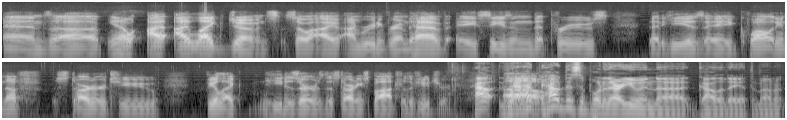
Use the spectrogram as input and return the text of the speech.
And uh, you know, I, I like Jones, so I, I'm rooting for him to have a season that proves that he is a quality enough starter to feel like he deserves the starting spot for the future. How how, Um, how disappointed are you in uh, Golladay at the moment?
